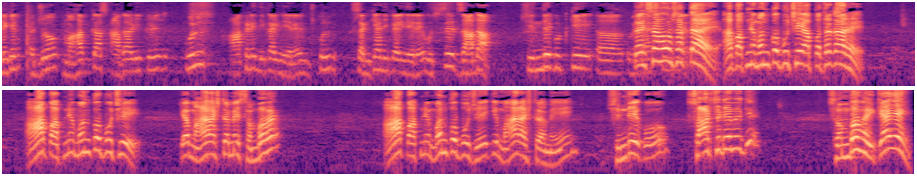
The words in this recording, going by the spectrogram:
लेकिन जो महाविकास आघाड़ी के कुल आंकड़े दिखाई दे रहे हैं कुल संख्या दिखाई दे रहे हैं उससे ज़्यादा शिंदे गुट के कैसा हो सकता है? आप अपने मन को पूछे आप पत्रकार है। आप अपने मन को पूछे क्या महाराष्ट्र में संभव है? आप अपने मन को पूछे कि महाराष्ट्र में शिंदे को साठ सीटें मिलती है। संभव है क्या ये?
